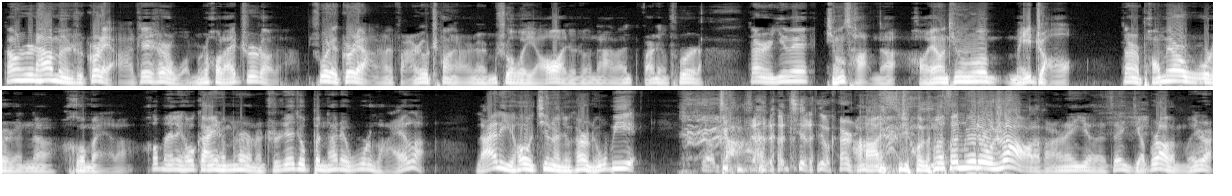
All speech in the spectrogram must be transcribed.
当时他们是哥俩，这事儿我们是后来知道的。说这哥俩呢，反正就唱点那什么社会摇啊，就这那完，反正挺村儿的。但是因为挺惨的，好像听说没找，但是旁边屋的人呢喝美了，喝美了以后干一什么事儿呢？直接就奔他这屋来了。来了以后进来就开始牛逼！进来就开始啊，就他妈三吹六哨了，反正那意思，咱也不知道怎么回事。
